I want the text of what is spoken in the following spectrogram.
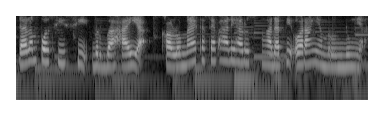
dalam posisi berbahaya kalau mereka setiap hari harus menghadapi orang yang merundungnya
